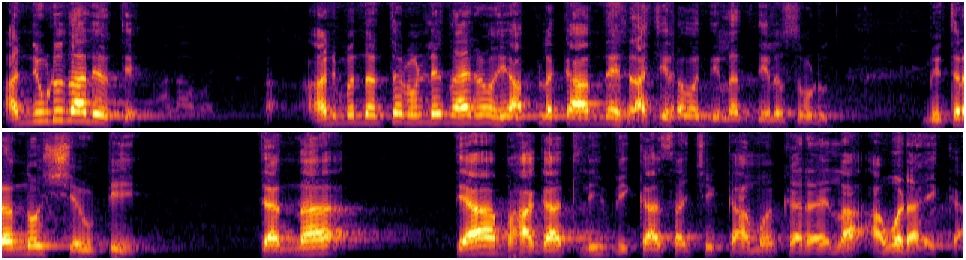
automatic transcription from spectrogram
आणि निवडून आले होते. आणि मग नंतर म्हणले नाही राव हे आपलं काम नाही राजीनामा दिला दिलं सोडून. मित्रांनो शेवटी त्यांना त्या भागातली विकासाची कामं करायला आवड आहे का?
